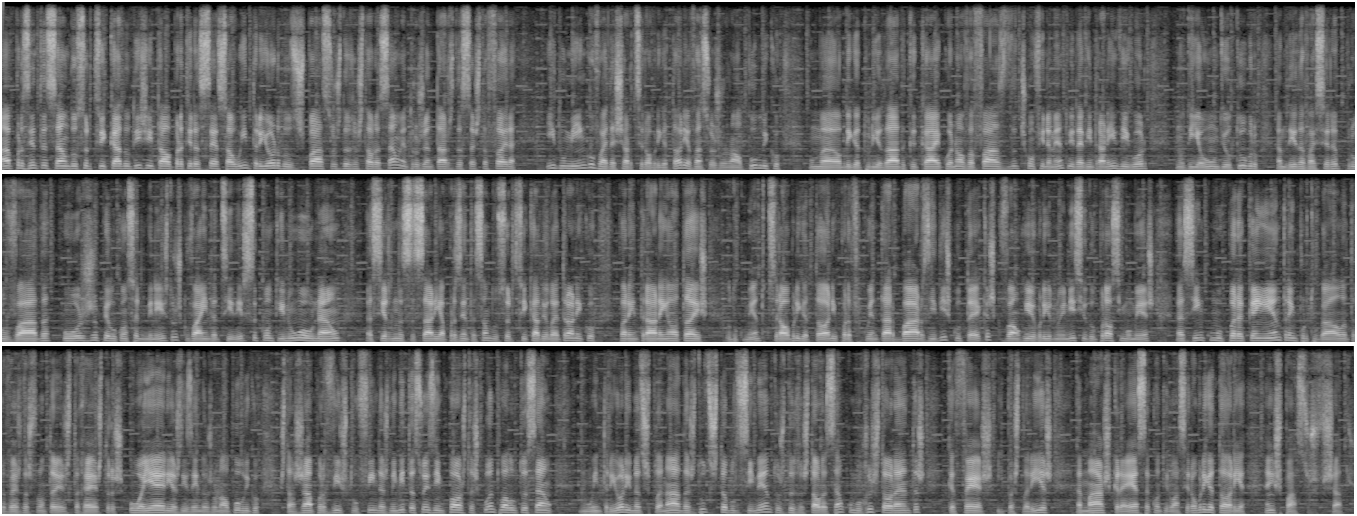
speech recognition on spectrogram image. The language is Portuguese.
A apresentação do certificado digital para ter acesso ao interior dos espaços de restauração entre os jantares da sexta-feira e domingo vai deixar de ser obrigatória, avança o Jornal Público, uma obrigatoriedade que cai com a nova fase de desconfinamento e deve entrar em vigor no dia 1 de outubro. A medida vai ser aprovada hoje pelo Conselho de Ministros, que vai ainda decidir se continua ou não a ser necessária a apresentação do certificado eletrónico para entrar em hotéis. O documento que será obrigatório para frequentar bares e discotecas que vão reabrir no início do próximo mês, assim como para quem entra em Portugal através das fronteiras terrestres ou aéreas, diz ainda o Jornal Público. Está já previsto o fim das limitações impostas quanto à lotação no interior e nas esplanadas dos estabelecimentos de restauração, como restaurantes, cafés e pastelarias. A máscara essa continua a ser obrigatória em espaços fechados.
